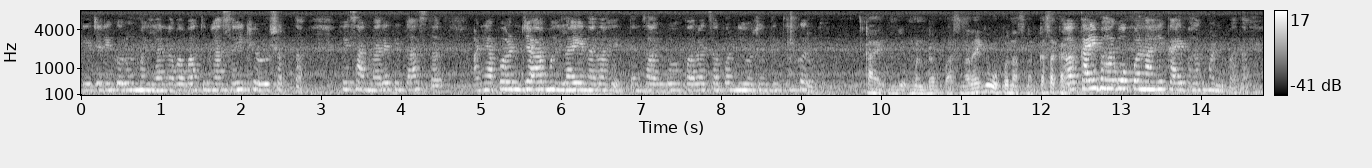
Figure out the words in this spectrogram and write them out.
की जेणेकरून महिलांना बाबा तुम्ही असंही खेळू शकता. हे सांगणारे तिथं असतात. आणि आपण ज्या महिला येणार आहेत त्यांचा अल्पोपहाराचं पण नियोजन तिथं करतो. काय म्हणजे मंडप असणार आहे की ओपन असणार? कसा अ, काय काही भाग ओपन आहे काही भाग मंडपात आहे.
